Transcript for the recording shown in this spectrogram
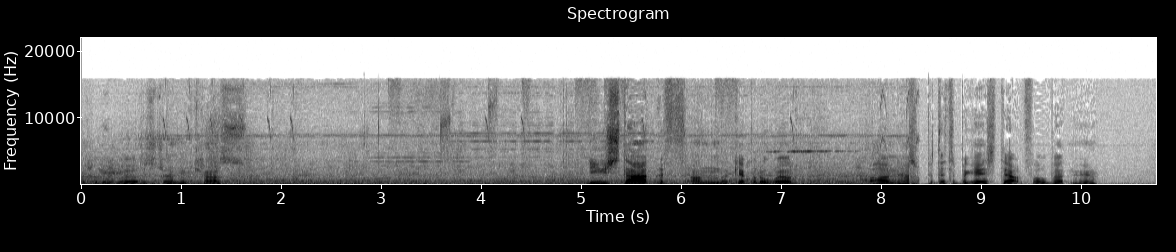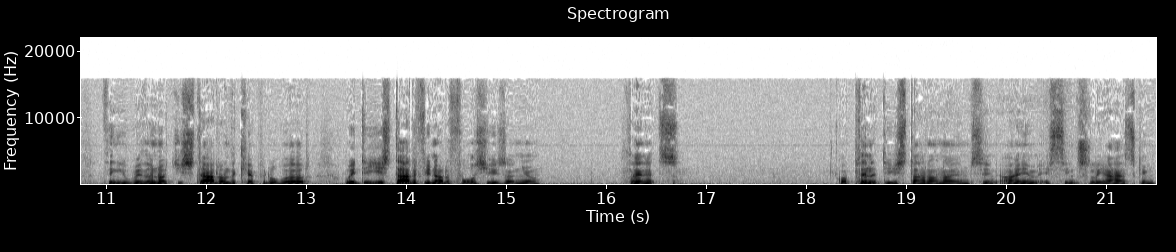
capital world is Dromund Kaas. Do you start if on the capital world? Oh no, that's a big ass doubtful. But yeah, thinking whether or not you start on the capital world. Where do you start if you're not a force user on your planets? What planet do you start on? I am I am essentially asking.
